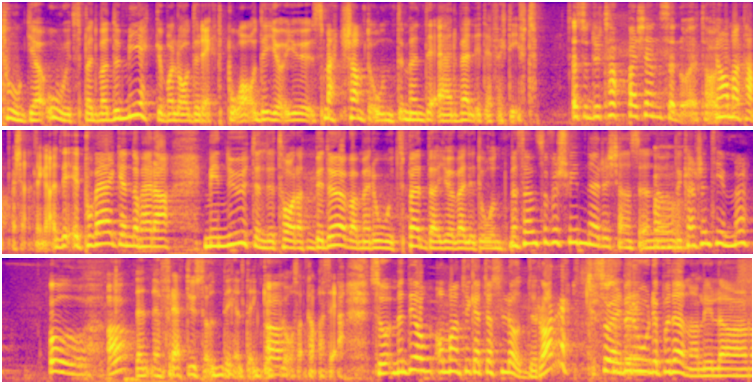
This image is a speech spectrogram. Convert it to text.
tog jag outspädd vademekum och la direkt på. Och det gör ju smärtsamt ont men det är väldigt effektivt. Alltså du tappar känseln då ett tag? Ja, man tappar. Det är på vägen, de här minuten det tar att bedöva med det outspädda gör väldigt ont. Men sen så försvinner känslan under kanske en timme. Oh, ja. Den, den fräter ju sönder helt enkelt, Ja. blåsan kan man säga. Så, men det, om, om man tycker att jag sluddrar så, Så det- beror det på denna lilla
